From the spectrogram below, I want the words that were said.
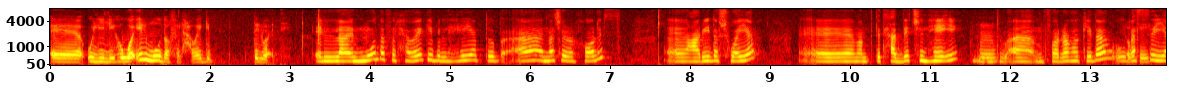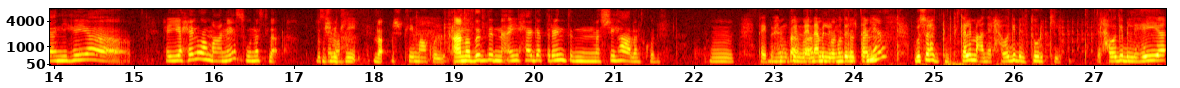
آه قولي لي هو إيه الموضة في الحواجب دلوقتي؟ ال- الموضة في الحواجب اللي هي بتبقى natural خالص آه عريضة شوية آه ما بتتحددش نهائي. بتبقى مفرغة كده وبس okay. يعني هي هي حلوة مع ناس وناس لأ مش بصراحة. بتليق لأ مش بتليق مع كله أنا ضد إن أي حاجة ترند نمشيها على الكل مم. طيب إحنا ممكن نعمل الموديل الثانية. بصوا بتتكلم عن الحواجب التركي الحواجب اللي هي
